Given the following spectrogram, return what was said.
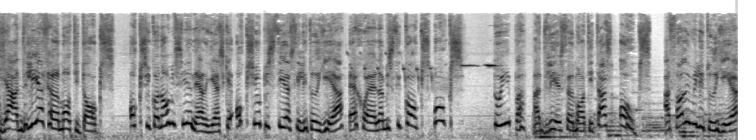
Για αντλία θερμότητοξ, οξυκονόμηση ενέργειας και οξιοπιστία στη λειτουργία έχω ένα μυστικό οξ. Οξ. Το είπα. Αντλίες θερμότητας οξ. Αθόρυβη λειτουργία,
